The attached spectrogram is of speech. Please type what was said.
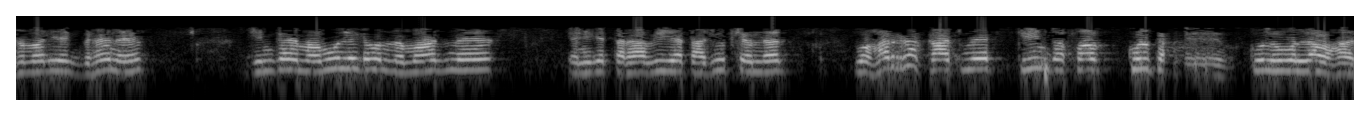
ہماری ایک بہن ہے، جن کا یہ معمول ہے کہ وہ نماز میں یعنی کہ تراوی یا تاجود کے اندر، وہ ہر رکعت میں تین دفعہ کل کرتے ہیں۔ کل اللہ وحد۔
